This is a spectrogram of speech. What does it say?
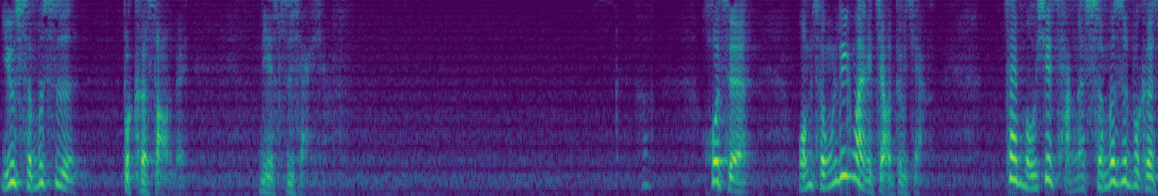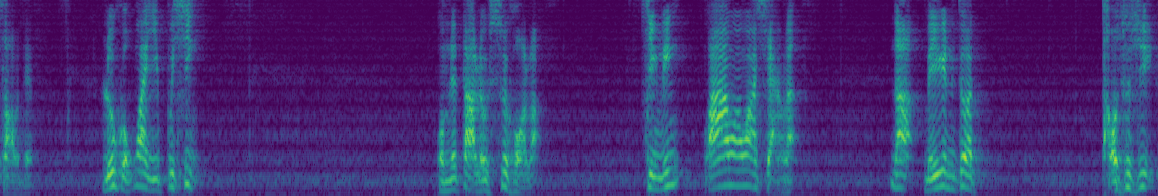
有什么是不可少的？你也试想一下。或者，我们从另外一个角度讲，在某些场合，什么是不可少的？如果万一不幸，我们的大楼失火了，警铃哇哇哇响了，那每个人都要逃出去。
